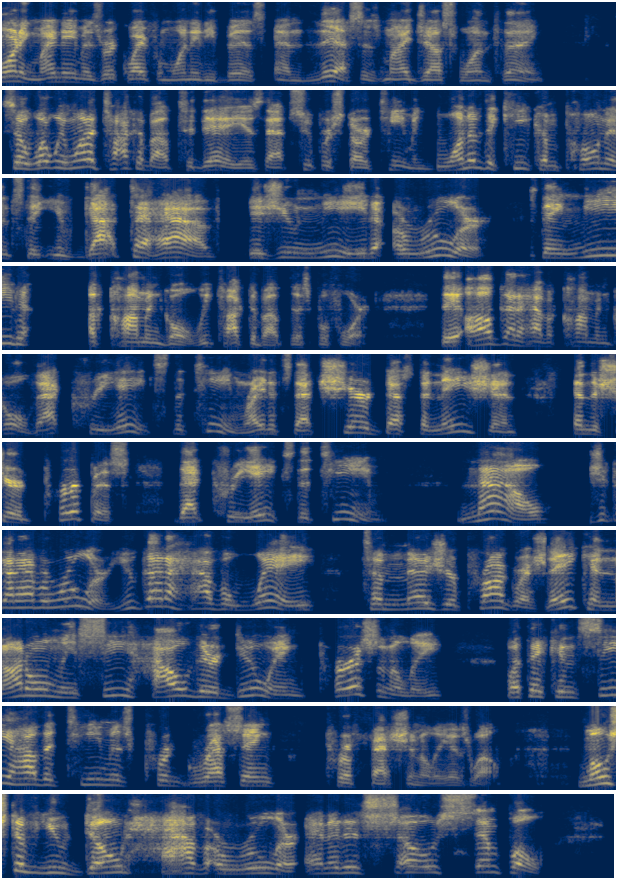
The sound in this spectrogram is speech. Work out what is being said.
morning. My name is Rick White from 180 Biz, and this is my Just One Thing. So, what we want to talk about today is that superstar team. And one of the key components that you've got to have is you need a ruler. They need a common goal. We talked about this before. They all got to have a common goal. That creates the team, right? It's that shared destination and the shared purpose that creates the team. Now, you got to have a ruler. You got to have a way to measure progress. They can not only see how they're doing personally, but they can see how the team is progressing professionally as well. Most of you don't have a ruler, and it is so simple.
